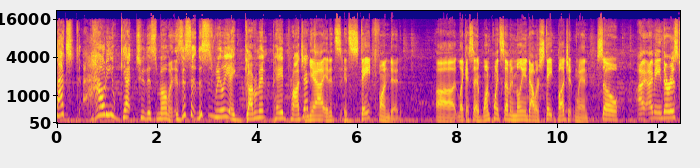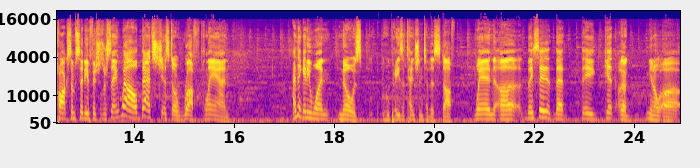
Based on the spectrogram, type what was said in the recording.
That's how do you get to this moment? Is this a, this is really a government paid project? Yeah, it, it's it's state funded. Uh, like I said, 1.7 million dollar state budget win. So, I, I mean, there is talk. Some city officials are saying, "Well, that's just a rough plan." I think anyone knows who pays attention to this stuff when uh, they say that they get a you know a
